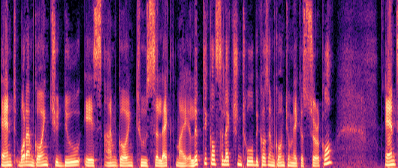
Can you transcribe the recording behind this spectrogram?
And what I'm going to do is I'm going to select my elliptical selection tool because I'm going to make a circle. And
